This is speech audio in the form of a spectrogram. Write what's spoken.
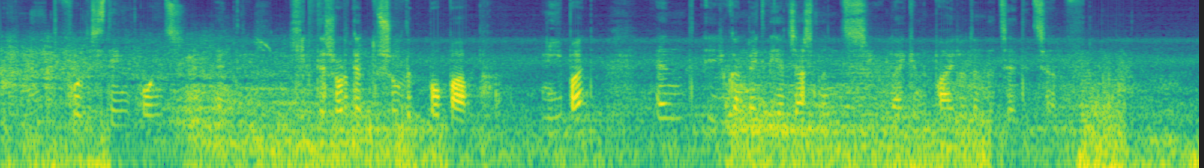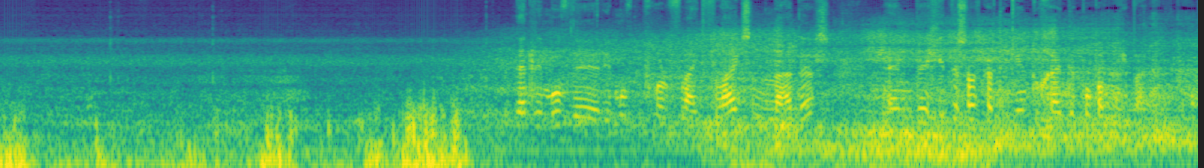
we need for the steering points entries. Hit the shortcut to show the pop-up knee-pad and you can make the adjustments like in the pilot and the jet itself. Then remove the remove before flight flags and ladders and uh, hit the shortcut again to hide the pop-up knee-pad.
